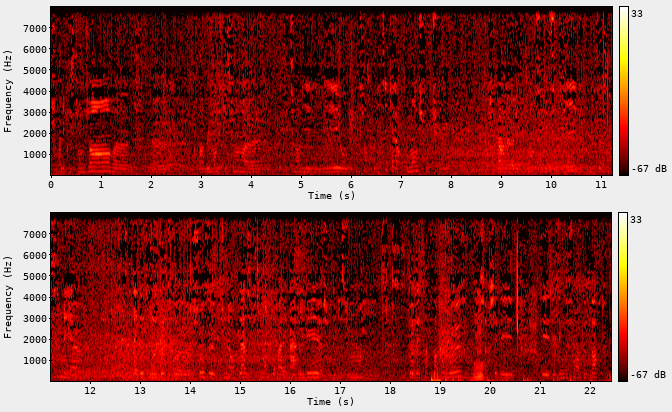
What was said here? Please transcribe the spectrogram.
je crois les questions de genre, probablement des questions effectivement liées, aux consciences politiques. Alors, comment tu, tu, tu parles effectivement de ces récits de vie, de comité sensible, mais y a d'autres choses que tu mets en place justement pour arriver sur des questions qui peuvent être parfois houleuses ou mmh. chercher des, des, des, émotions un peu fortes ou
